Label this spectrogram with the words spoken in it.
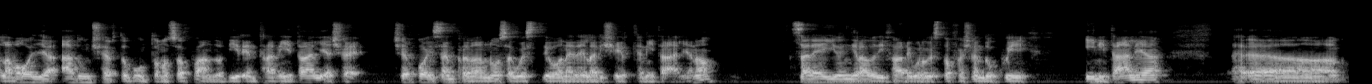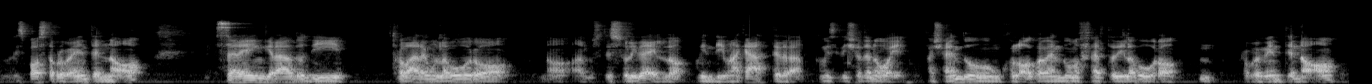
La voglia ad un certo punto, non so quando, di rientrare in Italia c'è. C'è poi sempre l'annosa questione della ricerca in Italia, no? Sarei io in grado di fare quello che sto facendo qui in Italia? Eh, risposta probabilmente no. Sarei in grado di trovare un lavoro no, allo stesso livello, quindi una cattedra, come si dice da noi, facendo un colloquio, avendo un'offerta di lavoro? Mm, probabilmente no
